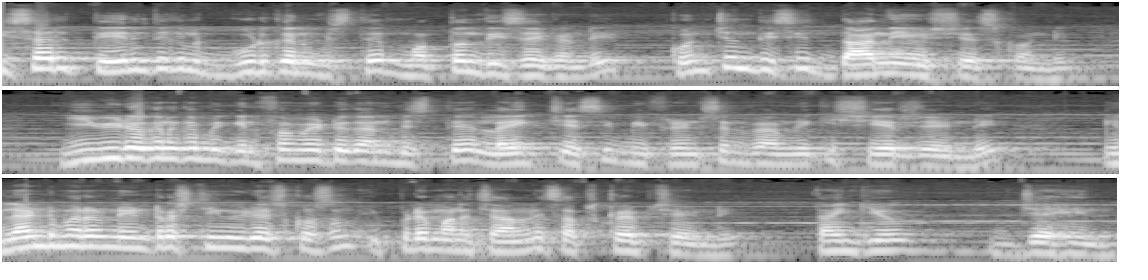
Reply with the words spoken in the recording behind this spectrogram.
ఈసారి తేనెటీగల గూడు కనిపిస్తే మొత్తం తీసేయకండి. కొంచెం తీసి దాన్ని యూజ్ చేసుకోండి. ఈ వీడియో కనుక మీకు ఇన్ఫర్మేటివ్గా అనిపిస్తే లైక్ చేసి మీ ఫ్రెండ్స్ అండ్ ఫ్యామిలీకి షేర్ చేయండి. ఇలాంటి మరిన్ని ఇంట్రెస్టింగ్ వీడియోస్ కోసం ఇప్పుడే మన ఛానల్ని సబ్స్క్రైబ్ చేయండి. థ్యాంక్ యూ జై హింద్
